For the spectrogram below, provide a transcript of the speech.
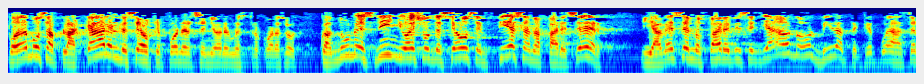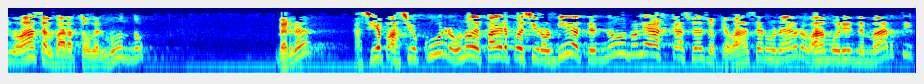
Podemos aplacar el deseo que pone el Señor en nuestro corazón. Cuando uno es niño, esos deseos empiezan a aparecer. Y a veces los padres dicen, ya no, olvídate, ¿qué puedes hacer? No vas a salvar a todo el mundo. ¿Verdad? Así, así ocurre. Uno de padre puede decir, olvídate, no, no le hagas caso a eso, que vas a ser un héroe, vas a morir de mártir.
